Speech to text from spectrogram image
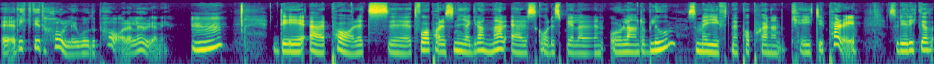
eh, riktigt Hollywood-par, eller hur Jenny? Mm. Det är parets, eh, två av parets nya grannar är skådespelaren Orlando Bloom som är gift med popstjärnan Katy Perry. Så det är riktiga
